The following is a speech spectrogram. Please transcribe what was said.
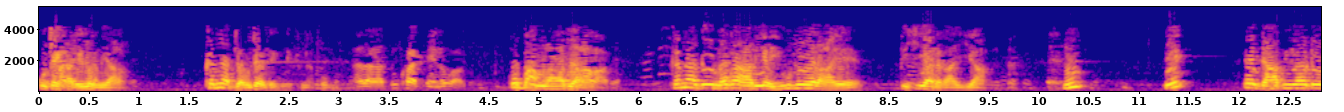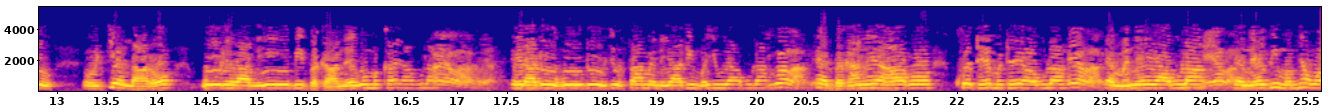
ကိုကြိုက်ခါလေးလုံးမရတာ ခင်ဗျာပြောင်းတဲ့လိမ့်နေခင်ဗျာဟုတ်ပါအဲ့ဒါကဒုက္ခထင်လို့ပါဗျာဟုတ်ပါမလားဗျာပါပါဗျာခင်ဗျာတို့လောကဟာကြီးယူလွဲတာရဲ့သိရှိရတကာကြီးอ่ะဟမ်ဟင်အဲ့ဒါပြီးတော့တို့ဟိုကြက်လာတော့ အိုးတွေကနေပြီးပကံနဲ့ကိုမခတ်ရဘူးလားခတ်ရပါဗျာအဲ့ဒါတို့ဟိုတို့ကျွတ်စားမဲ့နေရာတိမယူရဘူးလားယူရပါဗျာအဲ့ပကံနဲ့ဟာကိုခွက်ထဲမထဲရဘူးလားထဲရပါဗျာအဲ့မနေရဘူးလားနေရပါအဲ့နေပြီးမမြောက်ရ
